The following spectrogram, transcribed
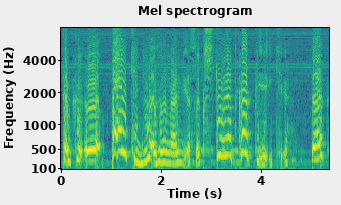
так палки для занавесок стоят копейки, так?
